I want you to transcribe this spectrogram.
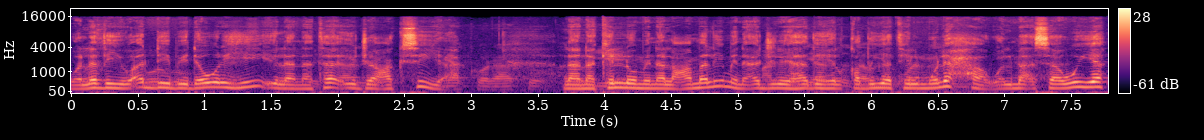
والذي يؤدي بدوره إلى نتائج عكسية. لا نكل من العمل من أجل هذه القضية الملحة والمأساوية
